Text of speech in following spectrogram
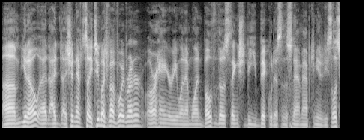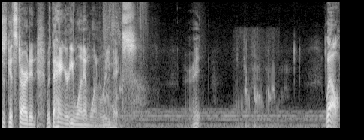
um, you know, I, I, shouldn't have to tell you too much about Void Runner or Hangar E1M1. Both of those things should be ubiquitous in the Snap Map community. So let's just get started with the Hangar E1M1 remix. All right. Well,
